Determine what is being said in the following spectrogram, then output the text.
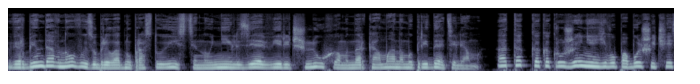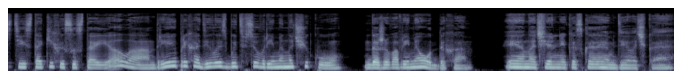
Вербин давно вызубрил одну простую истину. Нельзя верить шлюхам, наркоманам и предателям. А так как окружение его по большей части из таких и состояло, Андрею приходилось быть все время на чеку, даже во время отдыха. «Я начальник СКМ, девочка.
